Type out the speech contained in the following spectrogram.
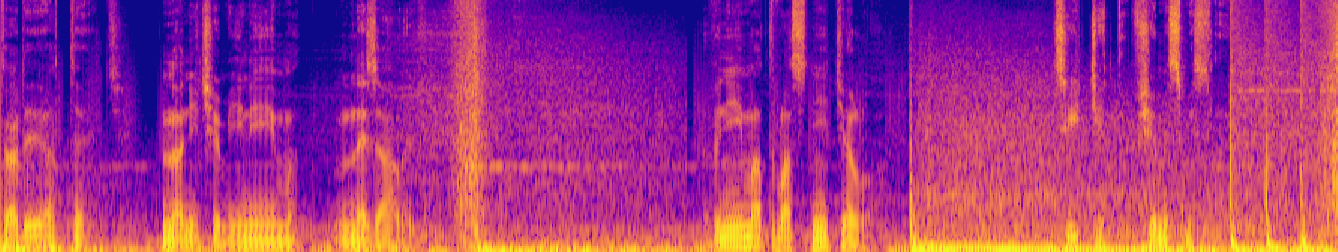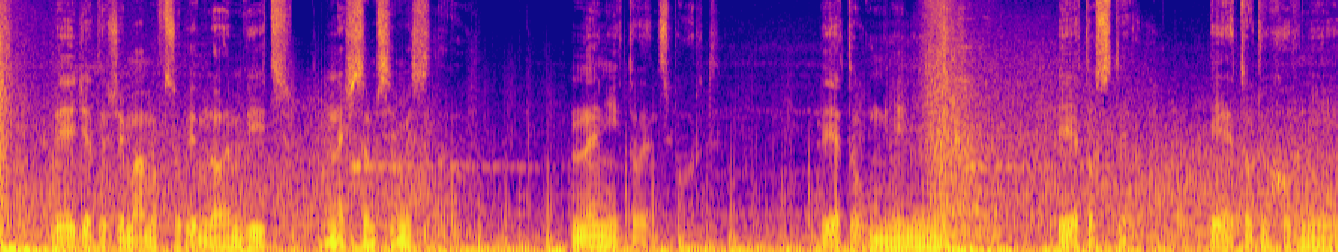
Tady a teď. Na ničem jiným nezáleží. Vnímat vlastní tělo. Cítit všemi smysly. Vědět, že mám v sobě mnohem víc, než jsem si myslel. Není to jen sport. Je to umění, je to styl, je to duchovní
